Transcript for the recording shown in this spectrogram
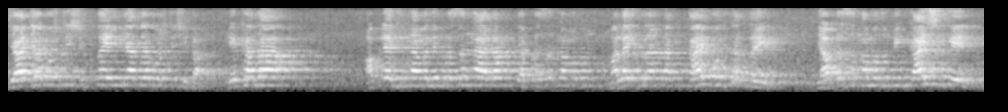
ज्या ज्या गोष्टी शिकता येईल त्या त्या गोष्टी शिका. एखादा आपल्या जीवनामध्ये प्रसंग आला त्या प्रसंगामधून मला इतरांना काय बोध करता येईल? या प्रसंगामधून मी काय शिकेल?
